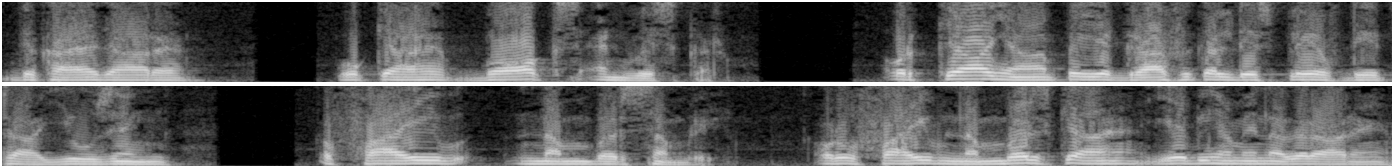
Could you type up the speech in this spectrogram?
دکھایا جا رہا ہے، وہ کیا ہے؟ باکس اینڈ وسکر اور کیا یہاں پہ یہ graphical display of data using five number summary اور وہ فائیو نمبرز کیا ہیں؟ یہ بھی ہمیں نظر آ رہے ہیں۔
